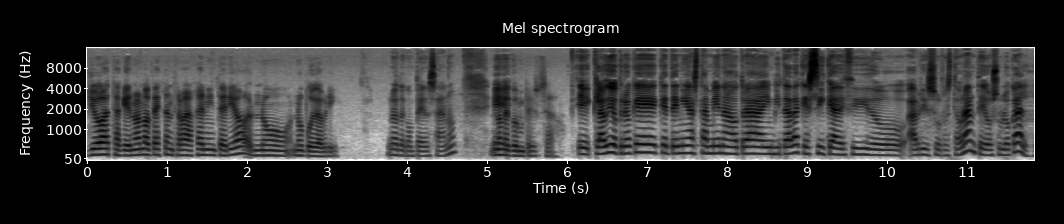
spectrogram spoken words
Yo hasta que no nos dejen trabajar en interior no, no puedo abrir. No te compensa, ¿no? No me compensa. Eh, Claudio, creo que, tenías también a otra invitada que sí que ha decidido abrir su restaurante o su local.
